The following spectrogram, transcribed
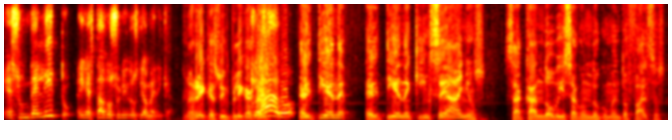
es un delito en Estados Unidos de América. Enrique, eso implica que él, tiene, él tiene 15 años sacando visa con documentos falsos.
